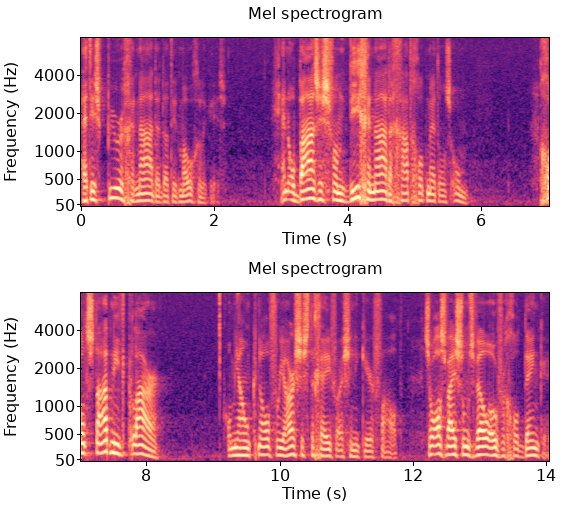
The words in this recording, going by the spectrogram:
Het is puur genade dat dit mogelijk is. En op basis van die genade gaat God met ons om. God staat niet klaar om jou een knal voor je harsjes te geven als je een keer faalt. Zoals wij soms wel over God denken.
